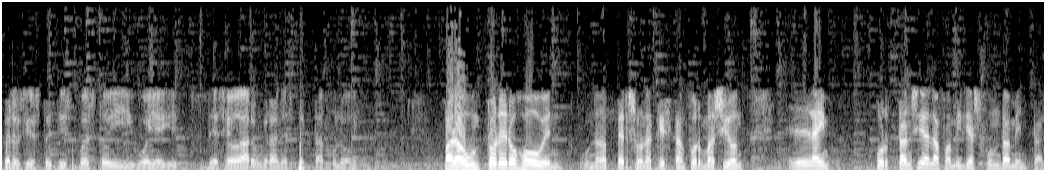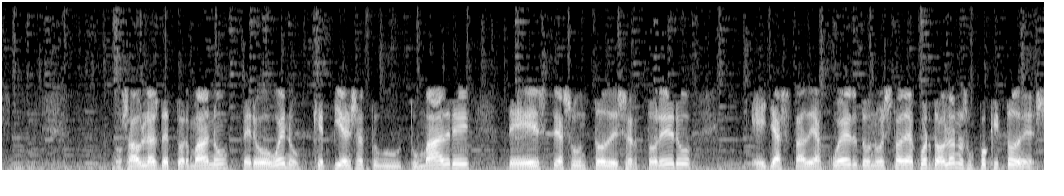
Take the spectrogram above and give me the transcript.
pero sí estoy dispuesto y voy a, deseo dar un gran espectáculo hoy. Para un torero joven, una persona que está en formación, la importancia de la familia es fundamental. Nos hablas de tu hermano, pero bueno, ¿qué piensa tu, tu madre de este asunto de ser torero? ¿Ella está de acuerdo, no está de acuerdo? Háblanos un poquito de eso.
